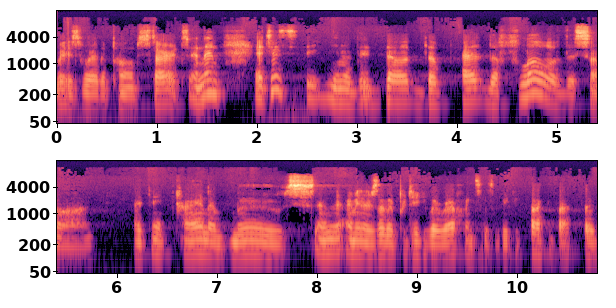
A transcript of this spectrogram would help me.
is where the poem starts. And then it just, you know, the the the, uh, the flow of the song I think kind of moves. And I mean, there's other particular references we could talk about, but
